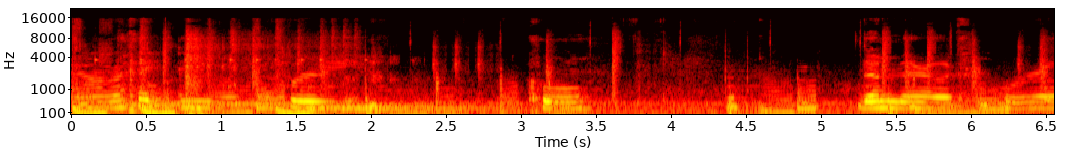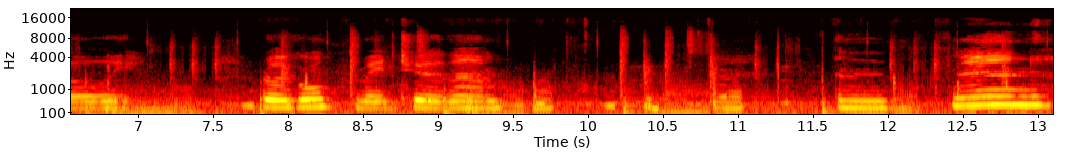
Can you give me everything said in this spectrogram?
And I think these look pretty cool them there look really, really cool. Made two of them. And then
